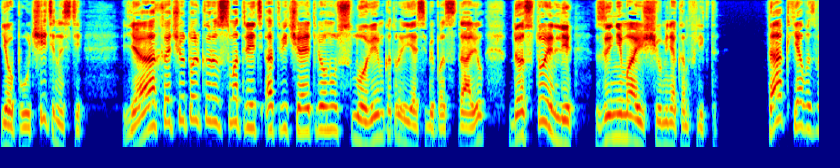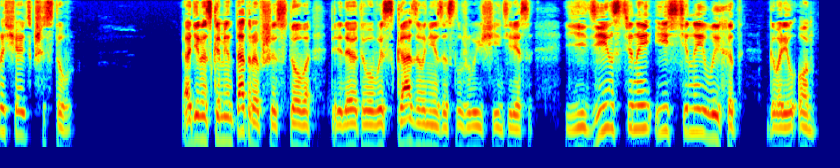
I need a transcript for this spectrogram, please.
его поучительности, я хочу только рассмотреть, отвечает ли он условиям, которые я себе поставил, достоин ли занимающего меня конфликта. Так я возвращаюсь к Шестову. Один из комментаторов Шестого передает его высказывание, заслуживающее интереса. «Единственный истинный выход, — говорил он,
